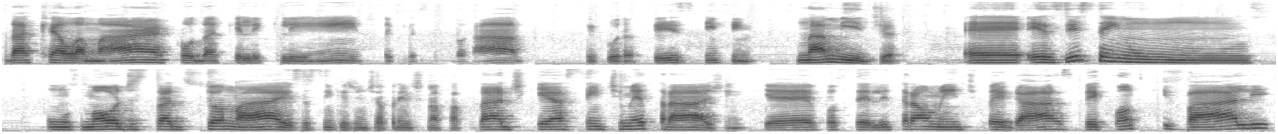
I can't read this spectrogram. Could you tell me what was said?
daquela marca ou daquele cliente, daquele assessorado, figura física, enfim, na mídia. É, existem uns, uns moldes tradicionais, assim, que a gente aprende na faculdade, que é a centimetragem, que é você literalmente pegar, ver quanto que vale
